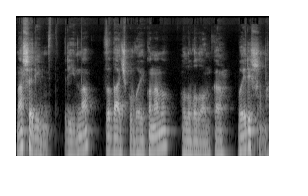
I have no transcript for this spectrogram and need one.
Наша рівність рівна, задачку виконано, головоломка вирішена.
